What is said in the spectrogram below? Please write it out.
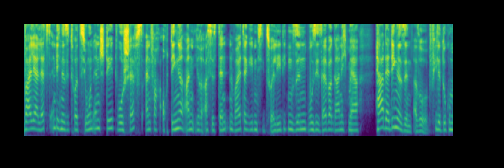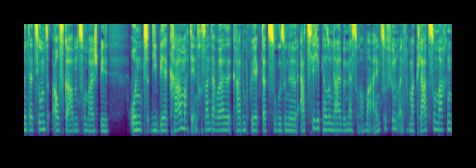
weil ja letztendlich eine Situation entsteht, wo Chefs einfach auch Dinge an ihre Assistenten weitergeben, die zu erledigen sind, wo sie selber gar nicht mehr Herr der Dinge sind. Also viele Dokumentationsaufgaben zum Beispiel. Und die BRK macht ja interessanterweise gerade ein Projekt dazu, so eine ärztliche Personalbemessung auch mal einzuführen und einfach mal klar zu machen,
